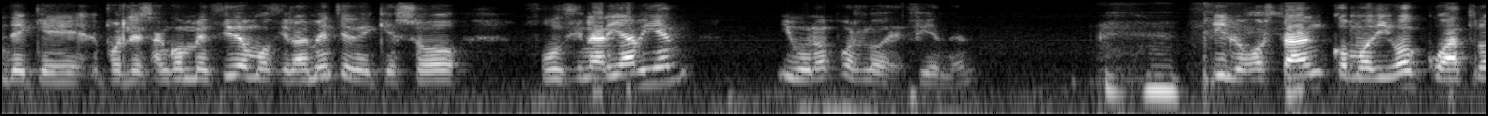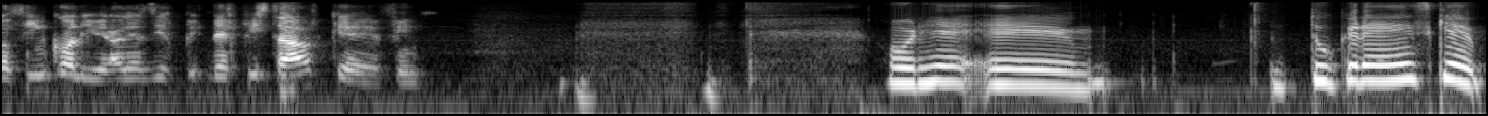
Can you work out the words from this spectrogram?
de que pues les han convencido emocionalmente de que eso funcionaría bien, y bueno, pues lo defienden. Y luego están, como digo, cuatro o cinco liberales despistados que, en fin. Jorge, eh, ¿tú crees que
